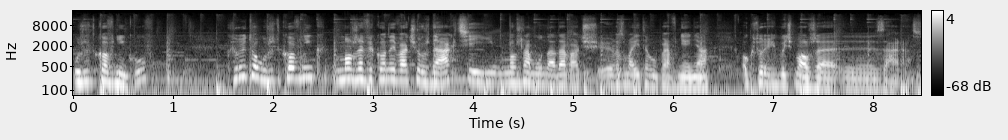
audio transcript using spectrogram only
użytkowników, który to użytkownik może wykonywać różne akcje i można mu nadawać rozmaite uprawnienia, o których być może y, zaraz.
